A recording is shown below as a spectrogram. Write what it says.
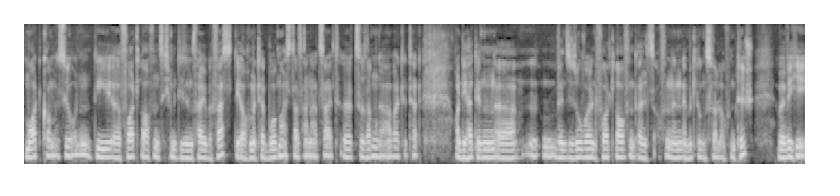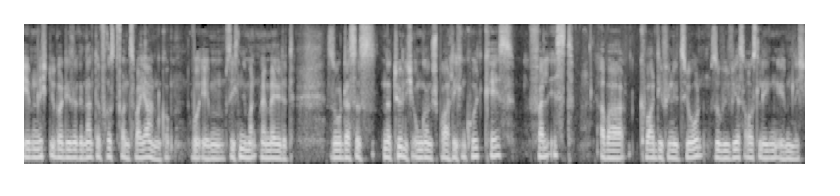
Mordkommission, die äh, fortlaufend sich mit diesem Fall befasst, die auch mit Herr Burmeister seinerzeit äh, zusammengearbeitet hat. Und die hat den, äh, wenn Sie so wollen, fortlaufend als offenen Ermittlungsfall auf dem Tisch, weil wir hier eben nicht über diese genannte Frist von zwei Jahren kommen, wo eben sich niemand mehr meldet. So dass es natürlich umgangssprachlich ein Kult Case Fall ist aber qua Definition, so wie wir es auslegen, eben nicht.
